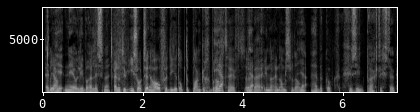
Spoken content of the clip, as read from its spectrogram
het Ja. ne- neoliberalisme. En natuurlijk Iso ten Hoven die het op de planken gebracht Ja. heeft uh, Ja. bij, in, in Amsterdam. Ja, heb ik ook gezien. Prachtig stuk.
